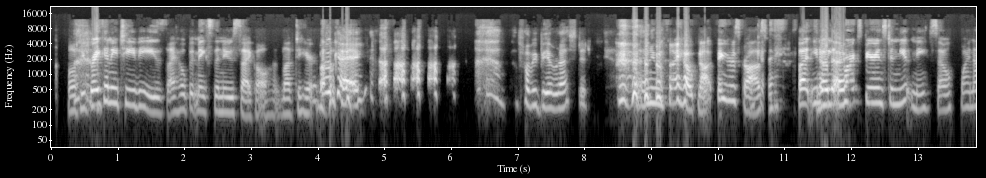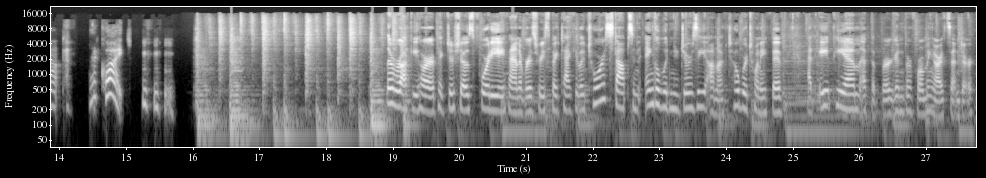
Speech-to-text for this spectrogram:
well, if you break any TVs, I hope it makes the news cycle. I'd love to hear it. Okay. Probably be arrested. Anyway. I hope not. Fingers crossed. Okay. But you know, no, no. you are experienced in mutiny, so why not? Not quite. The Rocky Horror Picture Show's 48th Anniversary Spectacular Tour stops in Englewood, New Jersey on October 25th at 8 p.m. at the Bergen Performing Arts Center.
